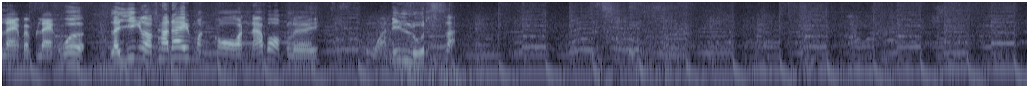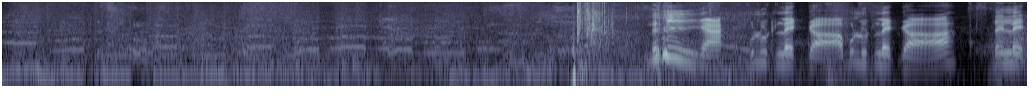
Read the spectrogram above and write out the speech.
แรงแบบแรงเวอร์ แล้วยิ่งเราถ้าได้มังกรนะบอกเลย หัวนี่ลุดอะนี่ไงบุรุษเหล็กเหรอบุรุษเหล็กเหรอได้เหล็ก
